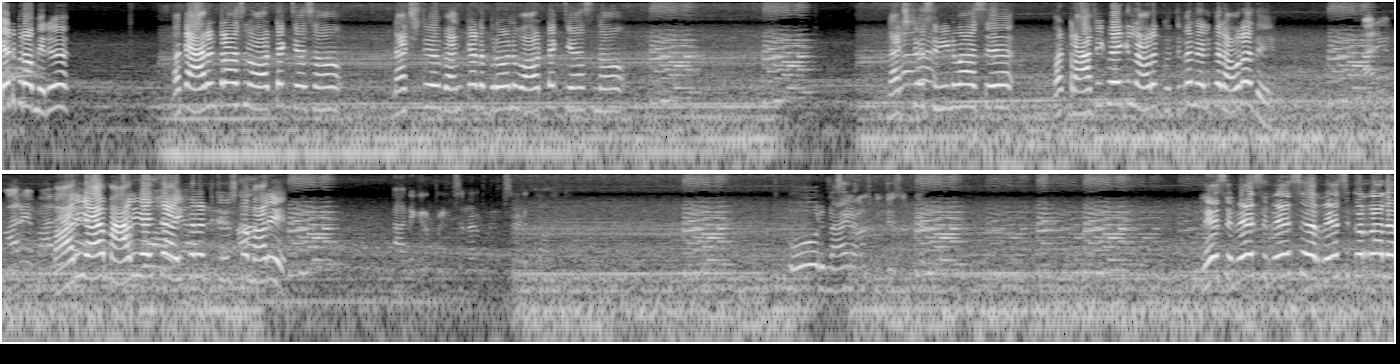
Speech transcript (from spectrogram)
ఏడు బ్రో మీరు? ఓకే ఆరెంట్ రాసును ఓవర్టేక్ చేసాం. నెక్స్ట్ వెంకట బ్రోని ఓవర్టేక్ చేస్తున్నాం. Next Srinivas but traffic vehicle ఎవరో గుద్దుకొని వెళ్ళిపోయారు. ఎవరది? మారే మారే మారే. మారియా? మారి అయితే అయిపోయినట్టు చూసుకో మారి నా దగ్గర ప్రిన్స్ ఉన్నాడు ప్రిన్స్ ఉన్నాడు ఓరి నాయన. రేస్ రేస్ రేస్ రేస్ గుర్రాలు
